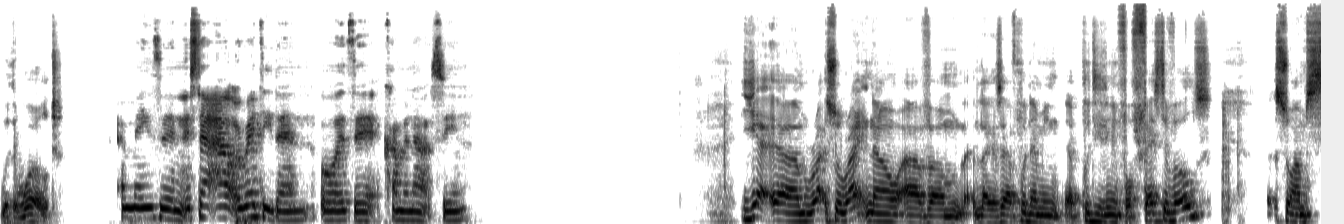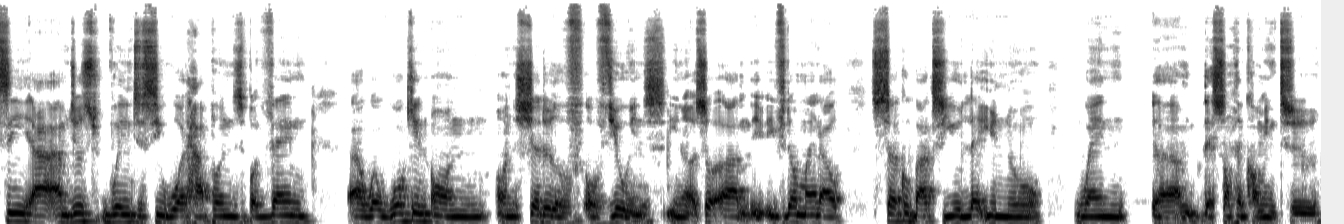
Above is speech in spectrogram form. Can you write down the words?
with the world. Amazing! Is that out already then, or is it coming out soon? Yeah, um, right. So right now, I've um, like I said, I've put them in, I put it in for festivals. So I'm see, I'm just waiting to see what happens. But then uh, we're working on on the schedule of, of viewings. You know, so um, if you don't mind, I'll circle back to you, let you know when um, there's something coming to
